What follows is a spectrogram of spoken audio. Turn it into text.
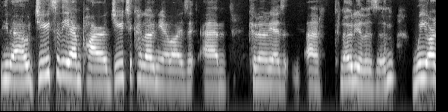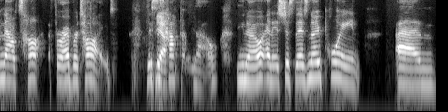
you know due to the empire due to colonialism um, colonialism, uh, colonialism we are now t- forever tied this yeah. has happened now you know and it's just there's no point um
